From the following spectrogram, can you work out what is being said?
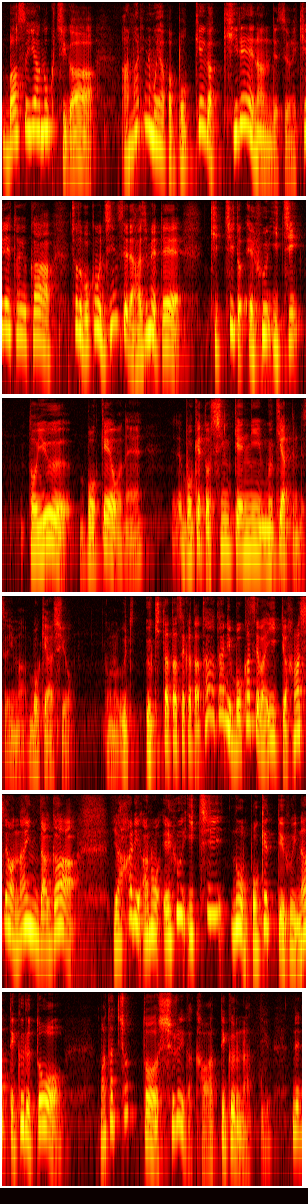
バスイヤーの口があまりにもやっぱボッケが綺麗なんですよね。綺麗というかちょっと僕も人生で初めてきっちりと F1 というボケをねボケと真剣に向き合ってるんですよ今ボケ足を。この浮き立たせ方ただ単にぼかせばいいっていう話ではないんだがやはりあの F1 のボケっていう風になってくるとまたちょっと種類が変わってくるなっていう。で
